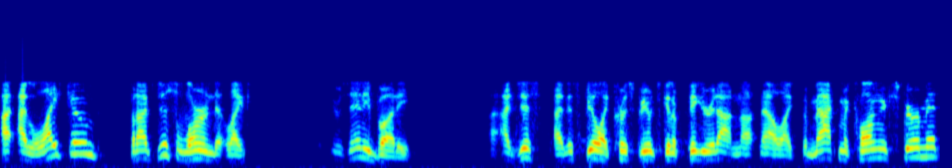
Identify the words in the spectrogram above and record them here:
I, I like him, but I've just learned that like if there's anybody I just I just feel like Chris Beard's going to figure it out. Not now, like the Mac McClung experiment,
